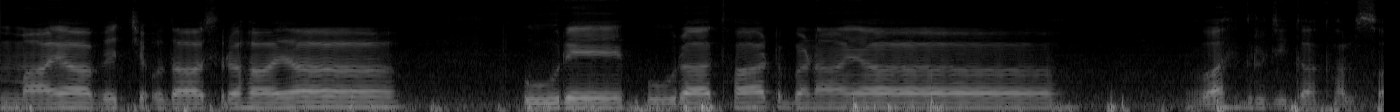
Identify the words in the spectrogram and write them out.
ਮਾਇਆ ਵਿੱਚ ਉਦਾਸ ਰਹਾਇਆ। ਪੂਰੇ ਪੂਰਾ ਥਾਟ ਬਣਾਇਆ। ਵਾਹਿਗੁਰੂ ਜੀ ਕਾ ਖਾਲਸਾ,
